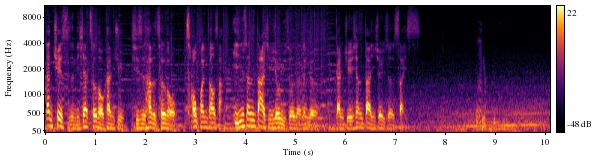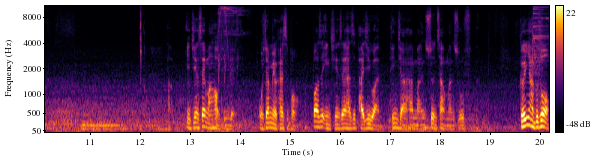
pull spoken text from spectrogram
但确实，你现在车头看去，其实它的车头超宽超长，已经算是大型修旅车的那个感觉，像是大型修旅车的 size。引擎声音蛮好听的，我现在没有开始碰，不知道是引擎声还是排气管，听起来还蛮顺畅，蛮舒服的，隔音还不错。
